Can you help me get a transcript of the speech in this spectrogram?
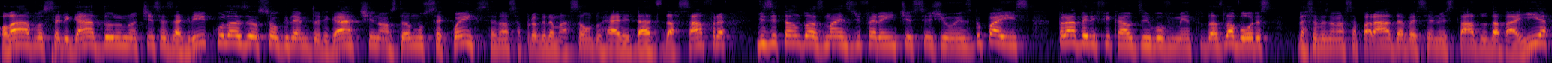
Olá, você ligado no Notícias Agrícolas, eu sou Guilherme Dorigati. Nós damos sequência à nossa programação do Realidades da Safra, visitando as mais diferentes regiões do país para verificar o desenvolvimento das lavouras. Dessa vez a nossa parada vai ser no estado da Bahia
